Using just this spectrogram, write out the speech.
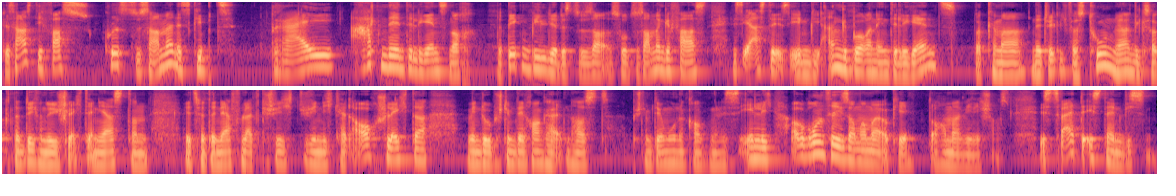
Das heißt, ich fasse kurz zusammen, es gibt drei Arten der Intelligenz nach der Birkenbild, hat das so zusammengefasst. Das erste ist eben die angeborene Intelligenz. Da kann man nicht wirklich was tun. Ja. Wie gesagt, natürlich, wenn du dich schlecht ernährst, dann wird es mit der Nervenleitgeschwindigkeit auch schlechter. Wenn du bestimmte Krankheiten hast, bestimmte Immunerkrankungen ist es ähnlich. Aber grundsätzlich sagen wir mal, okay, da haben wir wenig Chance. Das zweite ist dein Wissen.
